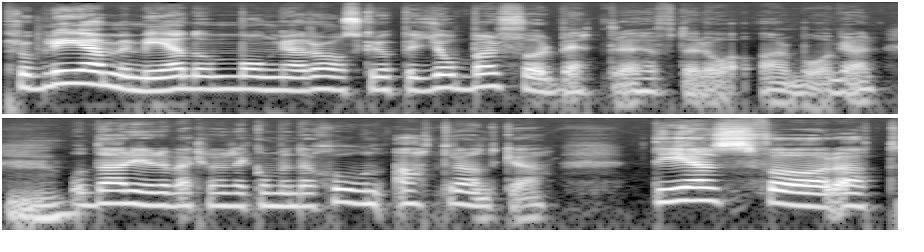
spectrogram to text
problem med och många rasgrupper jobbar för bättre höfter och armbågar. Mm. Och där är det verkligen en rekommendation att röntga. Dels för att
